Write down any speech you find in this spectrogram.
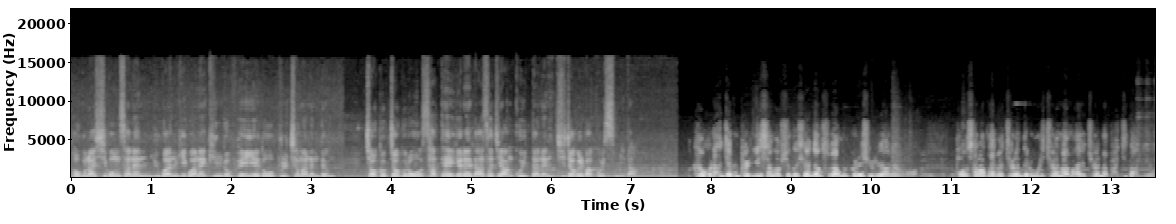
더구나 시공사는 유관기관의 긴급 회의에도 불참하는 등 적극적으로 사태 해결에 나서지 않고 있다는 지적을 받고 있습니다. 건물 안전은 별 이상 없이도 현장 수장을 그런 식으로 이야기하고 본사라다가 저런 데는 우리 전화 많이 전화 받지도 않아요.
